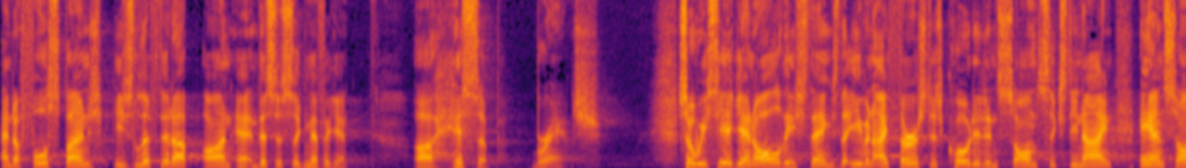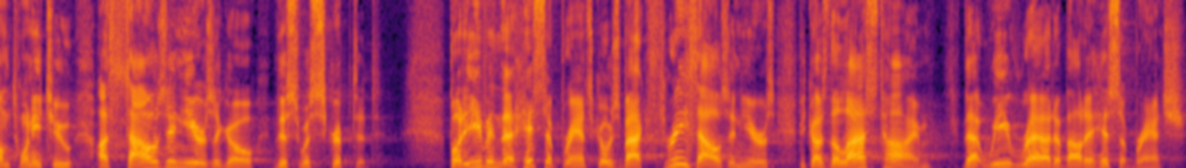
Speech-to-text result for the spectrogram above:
and a full sponge. He's lifted up on, and this is significant, a hyssop branch. So we see again all these things that even I thirst is quoted in Psalm 69 and Psalm 22. A thousand years ago, this was scripted. But even the hyssop branch goes back 3,000 years because the last time that we read about a hyssop branch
